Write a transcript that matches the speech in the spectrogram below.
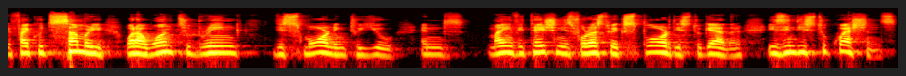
if I could summary what I want to bring this morning to you and my invitation is for us to explore this together, is in these two questions.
